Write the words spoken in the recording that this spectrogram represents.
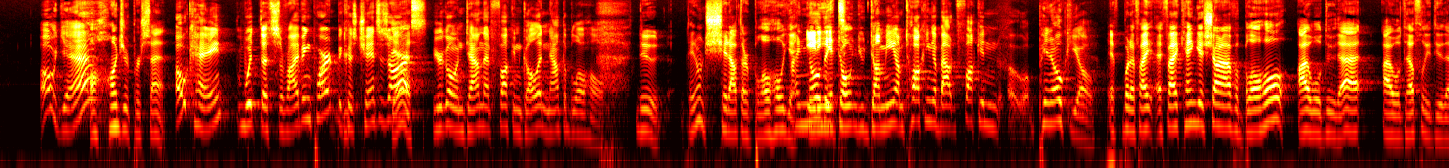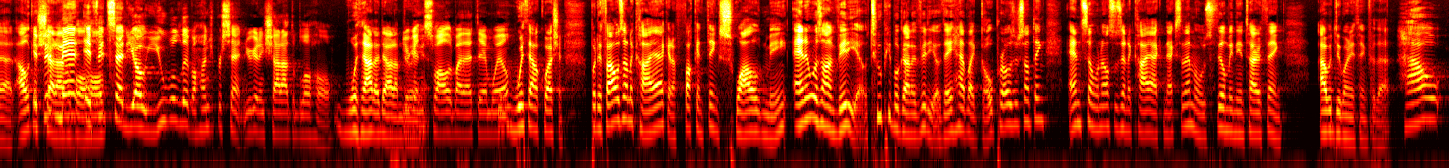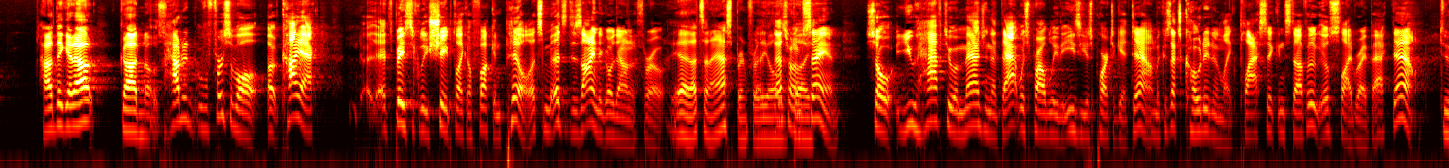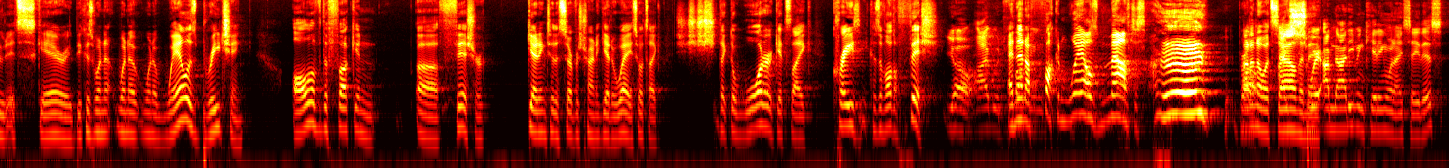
Oh yeah. A hundred percent. Okay, with the surviving part, because chances are Yes. you're going down that fucking gullet and out the blowhole. Dude, they don't shit out their blowhole, you I know they don't, you dummy. I'm talking about fucking uh, Pinocchio. If but if I if I can get shot out of a blowhole, I will do that. I will definitely do that. I'll get If shot out meant, if it said, "Yo, you will live 100 percent," you're getting shot out the blowhole. Without a doubt, I'm doing. You're getting it. swallowed by that damn whale. Without question. But if I was on a kayak and a fucking thing swallowed me, and it was on video, two people got a video. They had like GoPros or something, and someone else was in a kayak next to them and was filming the entire thing. I would do anything for that. How? How'd they get out? God knows. How did? Well, first of all, a kayak. uh, It's basically shaped like a fucking pill. It's it's designed to go down the throat. Yeah, that's an aspirin for the old. That's what I'm saying. So you have to imagine that that was probably the easiest part to get down because that's coated in like plastic and stuff. It'll, it'll slide right back down. Dude, it's scary because when a, when a when a whale is breaching, all of the fucking uh, fish are getting to the surface trying to get away. So it's like, shh, like the water gets like crazy because of all the fish. Yo, I would. And then a fucking- whale's mouth just. I don't know what sound I swear. I'm not even kidding when I say this.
